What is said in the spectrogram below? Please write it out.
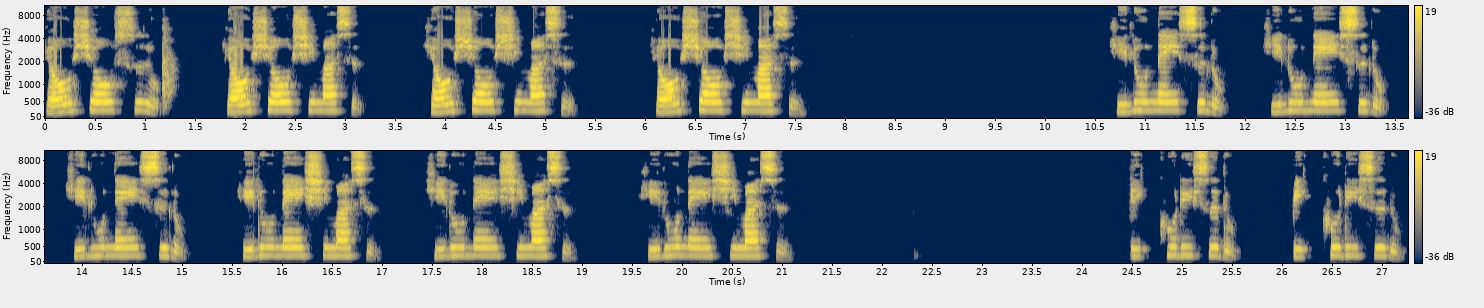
表彰する。表彰します。表彰します。表彰します。昼寝する。昼寝する。昼寝する。昼寝します。昼寝します。昼寝します。びっくりする。びっくりする。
